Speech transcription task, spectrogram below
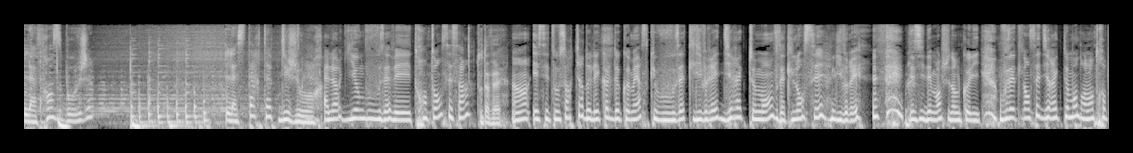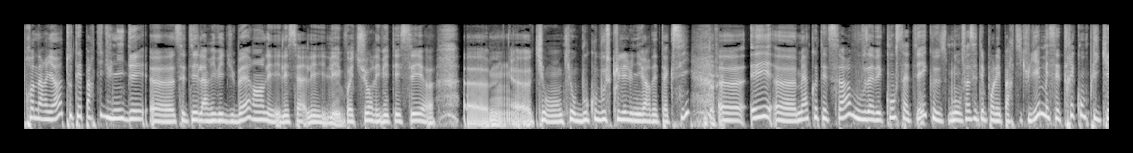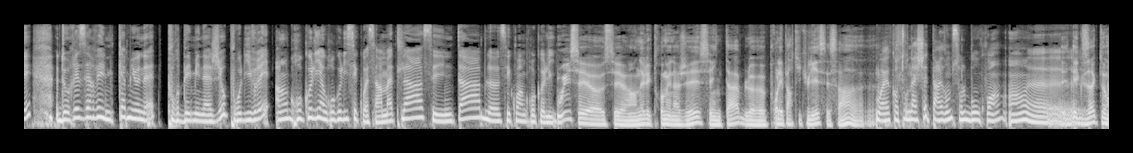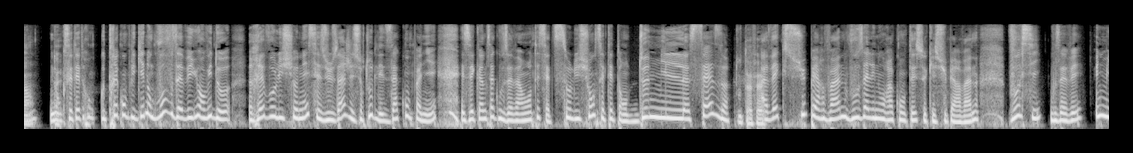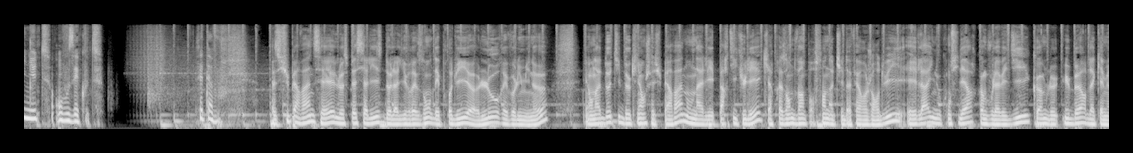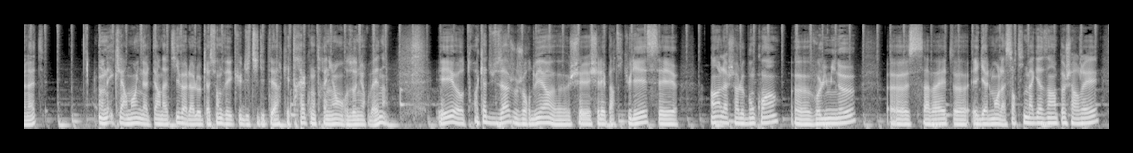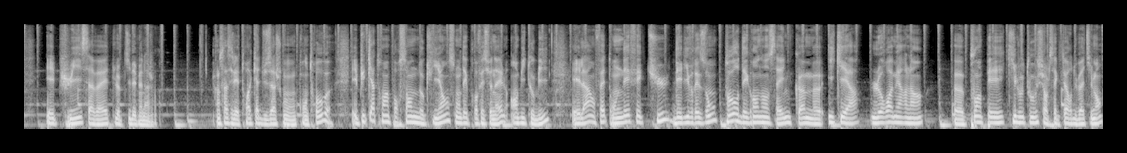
La France bouge. La start-up du jour. Alors Guillaume, vous, vous avez 30 ans, c'est ça? Tout à fait. Hein Et c'est au sortir de l'école de commerce que vous vous êtes livré directement, vous êtes lancé, livré, décidément je suis dans le colis, vous êtes lancé directement dans l'entrepreneuriat, tout est parti d'une idée, euh, c'était l'arrivée d'Uber, hein, les, les, les, les, voitures, les VTC euh, euh, qui, ont, qui ont beaucoup bousculé l'univers des taxis. Euh, et, euh, mais à côté de ça, vous avez constaté que, bon ça c'était pour les particuliers, mais c'est très compliqué de réserver une camionnette pour déménager ou pour livrer un gros colis. Un gros colis, c'est quoi? C'est un matelas? C'est une table? C'est quoi un gros colis Oui, c'est euh, un électroménager, c'est une table. Pour les particuliers, c'est ça. euh. Ouais, quand on achète par exemple sur le Bon Coin. Hein, euh, Exactement. hein. Donc c'était tr- très compliqué. Donc vous, vous avez eu envie de révolutionner ces usages et surtout de les accompagner. Et c'est comme ça que vous avez inventé cette solution. C'était en 2016 Tout à fait. avec Supervan. Vous allez nous raconter ce qu'est Supervan. Vous aussi, vous avez une minute. On vous écoute. C'est à vous. Supervan, c'est le spécialiste de la livraison des produits euh, lourds et volumineux. Et on a deux types de clients chez Supervan. On a les particuliers qui représentent 20% de notre chiffre d'affaires aujourd'hui. Et là, ils nous considèrent, comme vous l'avez dit, comme le Uber de la camionnette. On est clairement une alternative à la location de véhicules utilitaires qui est très contraignant en zone urbaine. Et euh, trois cas d'usage aujourd'hui euh, chez, les particuliers, c'est un, l'achat Le Bon Coin, euh, volumineux. Ça va être également la sortie de magasin un peu chargée. Et puis, ça va être le petit déménagement. Donc ça, c'est les trois cas d'usage qu'on trouve. Et puis 80% de nos clients sont des professionnels en B2B. Et là, en fait, on effectue des livraisons pour des grandes enseignes comme euh, Ikea, Leroy Merlin, euh, Point P, Kiloutou sur le secteur du bâtiment.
